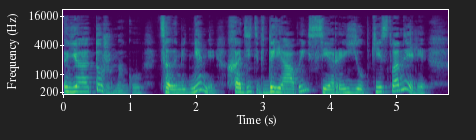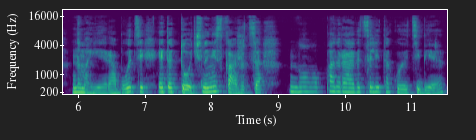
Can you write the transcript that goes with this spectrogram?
Я тоже могу целыми днями ходить в дырявые серые юбки из фланели. На моей работе это точно не скажется. Но понравится ли такое тебе?»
